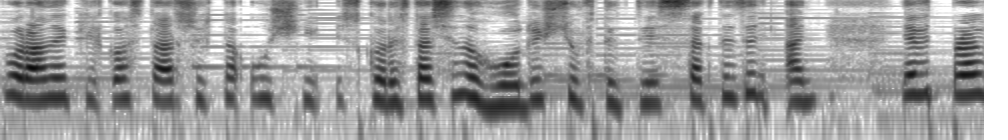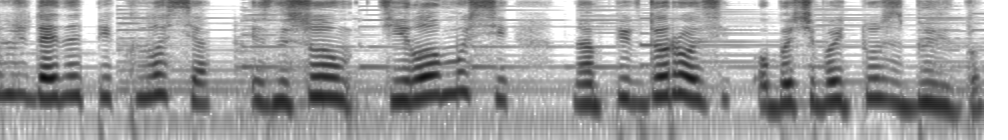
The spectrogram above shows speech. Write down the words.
поранив кілька старших та учнів і скористався нагодою, щоб втекти з секти Тань-Ань. Я відправив людей на пік лося і знайшов тіло Мусі на півдорозі. Обличчя Байту зблідло.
